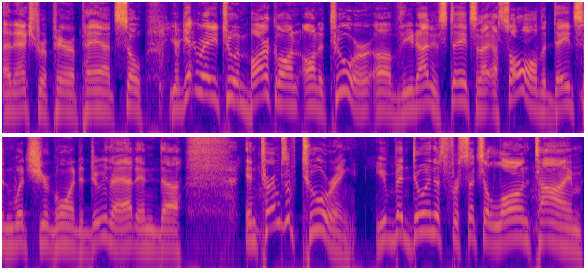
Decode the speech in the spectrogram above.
an extra pair of pants. So you're getting ready to embark on on a tour of the United States, and I, I saw all the dates in which you're going to do that. And uh, in terms of touring, you've been doing this for such a long time.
